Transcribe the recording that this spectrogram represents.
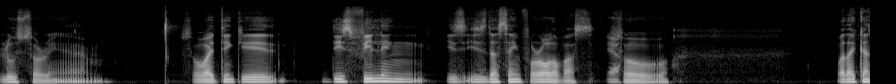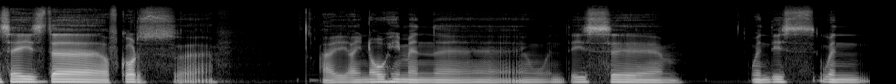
lose. Sorry. Um, so I think it, this feeling is is the same for all of us. Yeah. So what I can say is the of course. Uh, I I know him and, uh, and when this um, when this when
